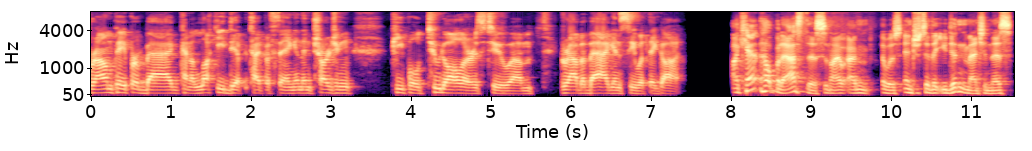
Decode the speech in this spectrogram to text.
brown paper bag, kind of lucky dip type of thing, and then charging people two dollars to um, grab a bag and see what they got. I can't help but ask this, and I, am I was interested that you didn't mention this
